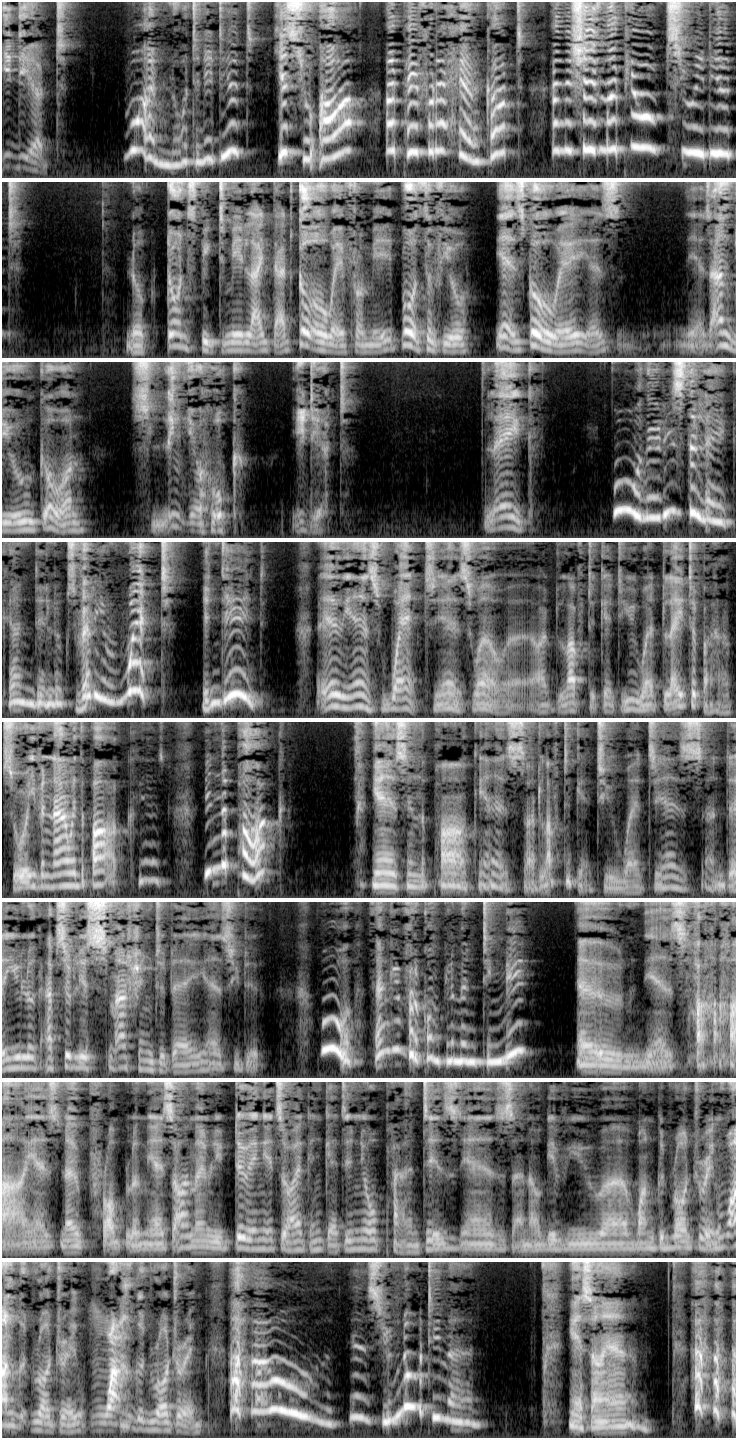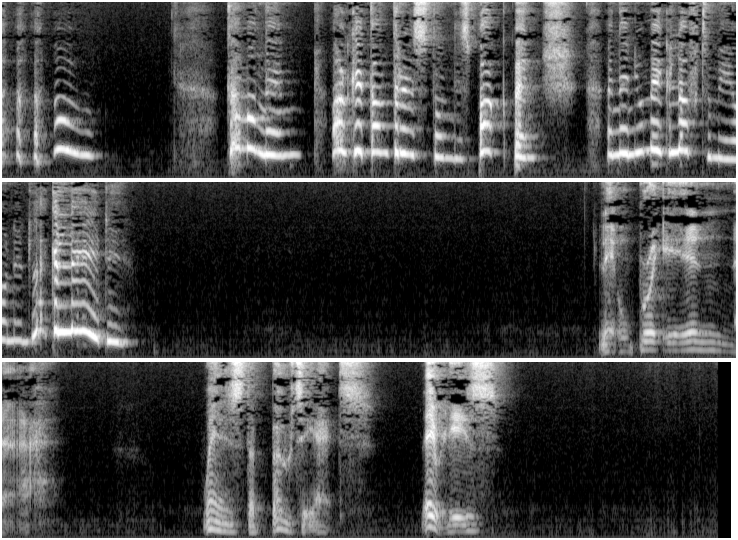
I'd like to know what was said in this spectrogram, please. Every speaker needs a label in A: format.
A: idiot.
B: Well, I'm not an idiot. Yes, you are. I pay for a haircut, and they shave my pubes, you idiot.
A: Look, don't speak to me like that. Go away from me, both of you. Yes, go away. Yes, yes, and you, go on. Sling your hook, idiot. Lake.
B: Oh, there is the lake, and it looks very wet, indeed.
A: Oh, yes, wet, yes. Well, uh, I'd love to get you wet later, perhaps, or even now in the park, yes.
B: In the park?
A: Yes, in the park, yes. I'd love to get you wet, yes. And uh, you look absolutely smashing today, yes, you do.
B: Oh, thank you for complimenting me.
A: Oh, yes, ha ha ha, yes, no problem, yes, I'm only doing it so I can get in your panties, yes, and I'll give you uh, one good rogering, one good rogering, one good rogering.
B: Ha ha, yes, you naughty man.
A: Yes, I am.
B: Come on then, I'll get undressed on this park bench, and then you make love to me on it like a lady.
A: Little Britain. Where's the boaty at? There it is.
